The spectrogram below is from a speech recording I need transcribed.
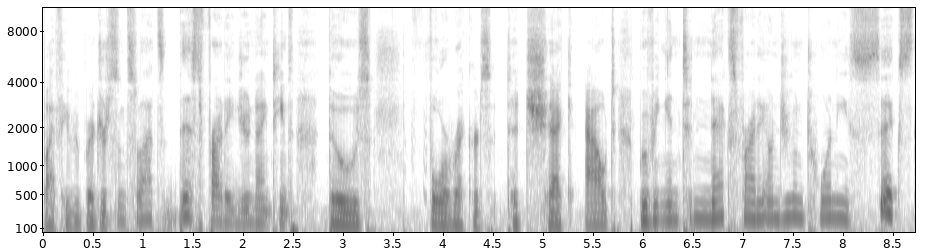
by Phoebe Bridgers. And so that's this Friday, June 19th. Those four records to check out. Moving into next Friday on June 26th,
